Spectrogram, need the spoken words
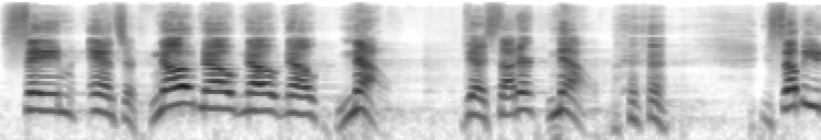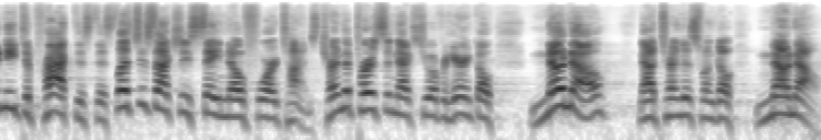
same answer. No, no, no, no, no. Did I stutter? No. Some of you need to practice this. Let's just actually say no four times. Turn the person next to you over here and go, no, no. Now turn this one, go, no, no.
